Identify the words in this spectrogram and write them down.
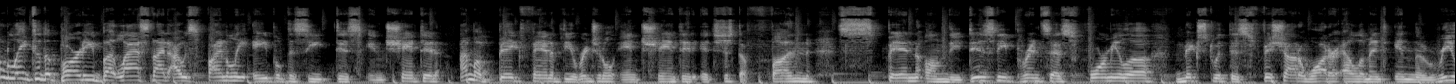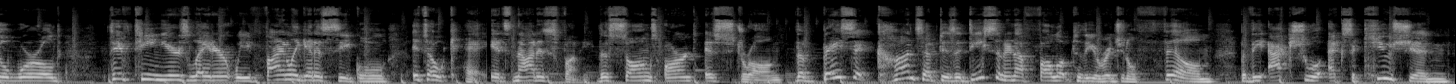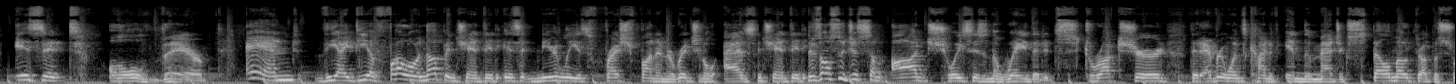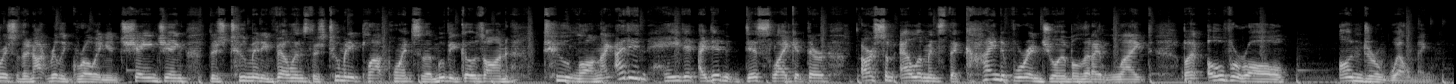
I'm late to the party, but last night I was finally able to see Disenchanted. I'm a big fan of the original Enchanted. It's just a fun spin on the Disney princess formula mixed with this fish out of water element in the real world. 15 years later, we finally get a sequel. It's okay. It's not as funny. The songs aren't as strong. The basic concept is a decent enough follow up to the original film, but the actual execution isn't all there. And the idea of following up Enchanted isn't nearly as fresh, fun, and original as Enchanted. There's also just some odd choices in the way that it's structured, that everyone's kind of in the magic spell mode throughout the story, so they're not really growing and changing. There's too many villains, there's too many plot points, so the movie goes on too long. Like, I didn't hate it, I didn't dislike it. There are some elements that kind of were enjoyable that I liked, but overall, underwhelming.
